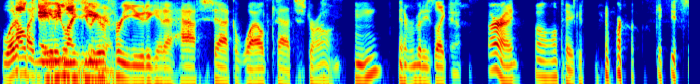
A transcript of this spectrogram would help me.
What if I made it like easier for you to get a half sack of Wildcat Strong? Hmm? And everybody's like, Yeah. "All right, well, I'll take it." it's,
